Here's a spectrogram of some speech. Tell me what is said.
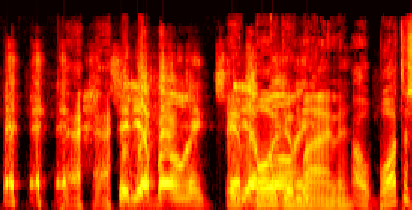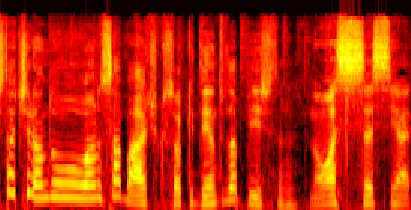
É. Seria bom, hein? Seria é bom, bom demais, hein? né? Ah, o Bottas está tirando o ano sabático, só que dentro da pista, né? Nossa senhora.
